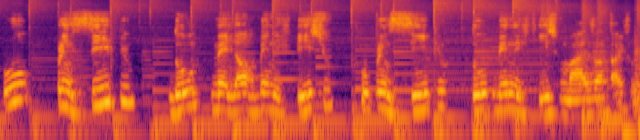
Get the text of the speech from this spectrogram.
o princípio do melhor benefício, o princípio do benefício mais vantajoso.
